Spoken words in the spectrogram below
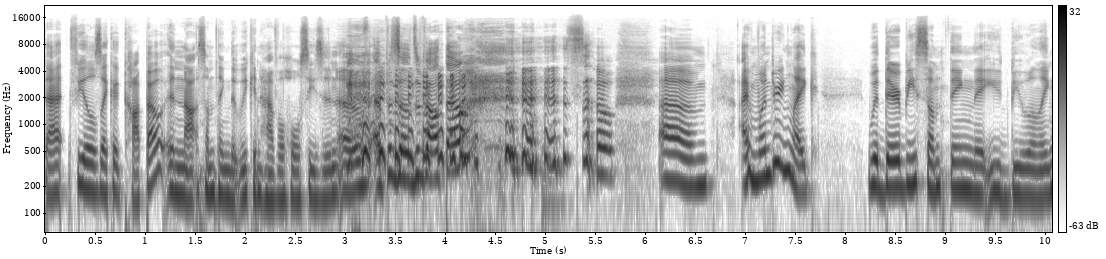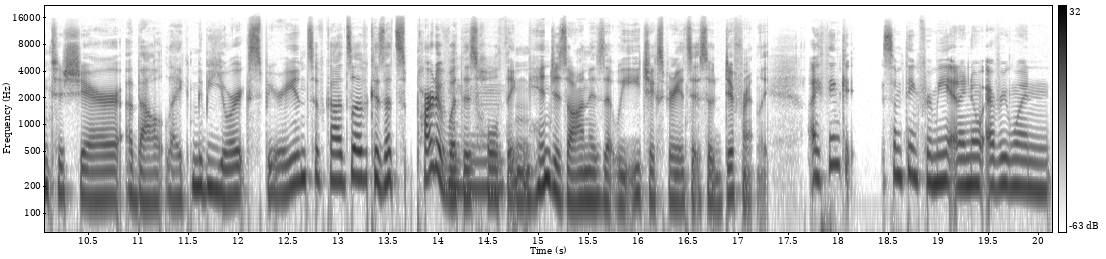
that feels like a cop out and not something that we can have a whole season of episodes about though. so um, I'm wondering like would there be something that you'd be willing to share about like maybe your experience of God's love because that's part of what mm-hmm. this whole mm-hmm. thing hinges on is that we each experience it so differently. I think something for me and I know everyone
